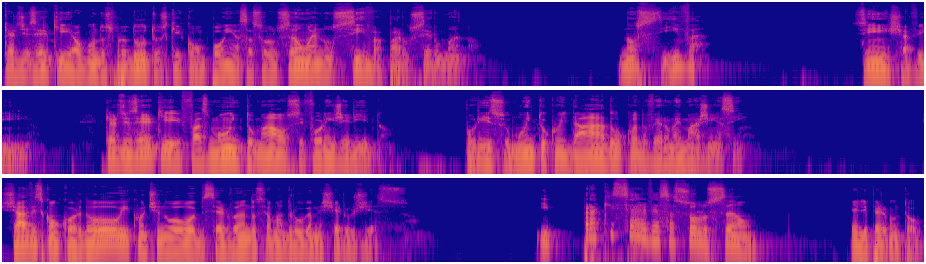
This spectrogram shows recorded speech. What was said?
Quer dizer que algum dos produtos que compõem essa solução é nociva para o ser humano. Nociva? Sim, Chavinho. Quer dizer que faz muito mal se for ingerido. Por isso, muito cuidado quando ver uma imagem assim. Chaves concordou e continuou observando seu madruga mexer o gesso. E para que serve essa solução? Ele perguntou.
